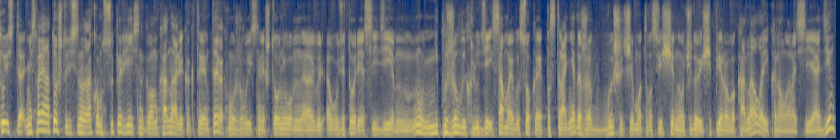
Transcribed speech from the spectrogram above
То есть, да, несмотря на то, что действительно на таком суперрейтинговом канале, как ТНТ, как мы уже выяснили, что у него э, аудитория среди ну, непожилых людей самая высокая по стране, даже выше, чем у этого священного чудовища Первого канала и канала «Россия-1»,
